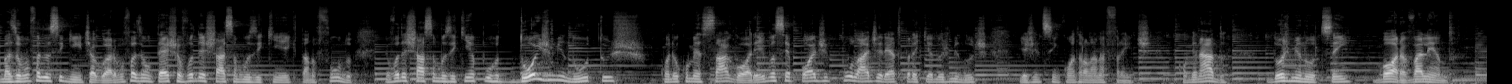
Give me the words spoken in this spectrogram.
Mas eu vou fazer o seguinte agora, eu vou fazer um teste, eu vou deixar essa musiquinha aí que tá no fundo, eu vou deixar essa musiquinha por dois minutos quando eu começar agora. E aí você pode pular direto para daqui a dois minutos e a gente se encontra lá na frente. Combinado? Dois minutos, hein? Bora, valendo!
